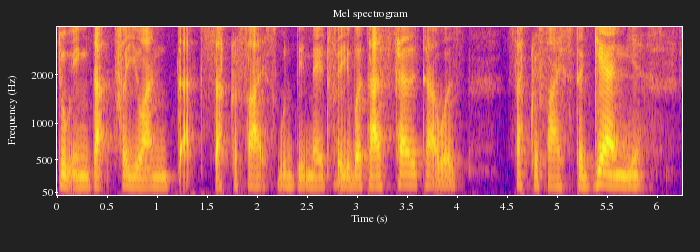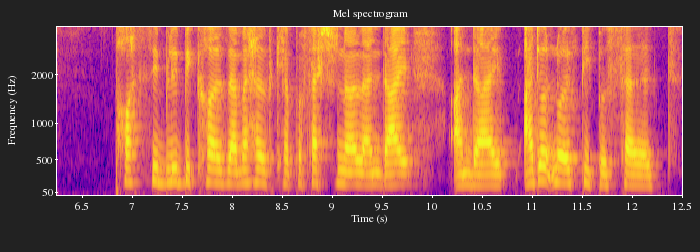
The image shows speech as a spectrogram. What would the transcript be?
doing that for you and that sacrifice would be made for you. But I felt I was sacrificed again Yes. possibly because I'm a healthcare professional and I and I I don't know if people felt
